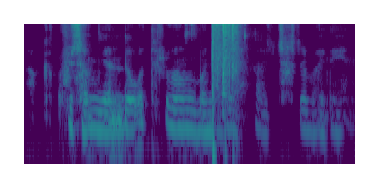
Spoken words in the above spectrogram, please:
아까 93년도가 들어간 건데 아주 찾아봐야 되겠네.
